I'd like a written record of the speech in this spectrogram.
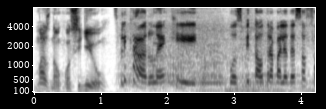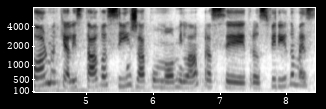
mas não conseguiu. Explicaram, né, que o hospital trabalha dessa forma, que ela estava assim, já com o nome lá para ser transferida, mas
